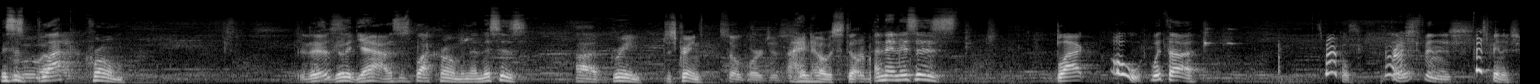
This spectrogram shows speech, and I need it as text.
This is Ooh, black I- chrome. It is? Good, yeah. This is black chrome, and then this is uh, green, just green. So gorgeous. I know, still. And then this is black. Oh, with uh, sparkles. Fresh finish. Fresh finish.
